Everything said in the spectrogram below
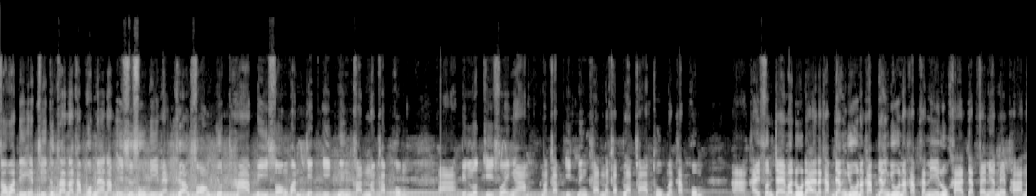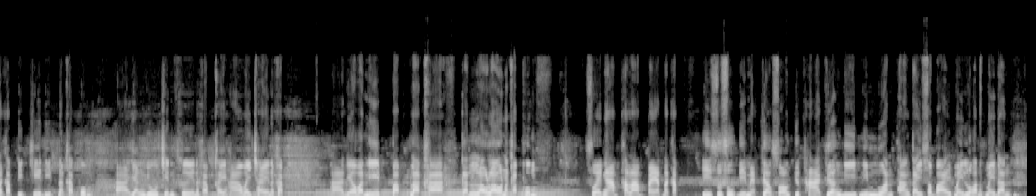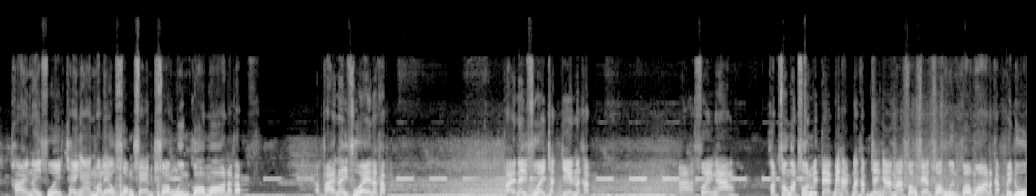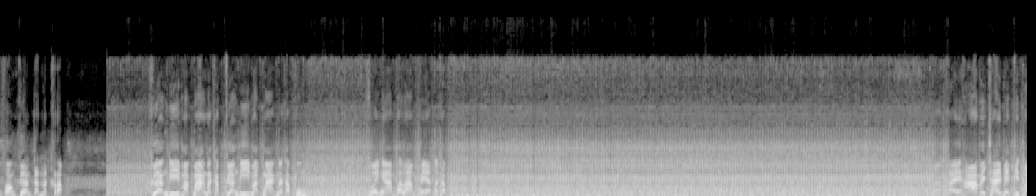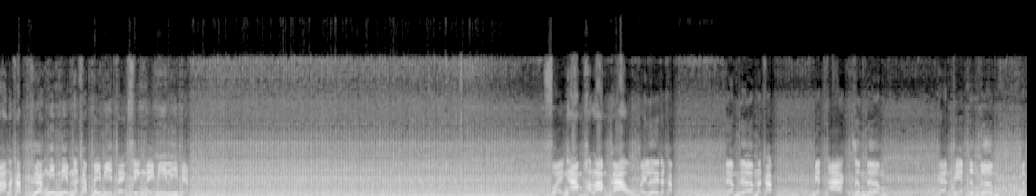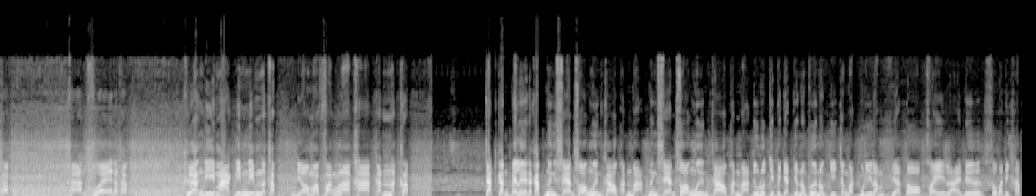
สวัสดี FC ทุกท่านนะครับ ผมแนะนำ Isuzu D-Max เครื่อง 2.5 ปี 2007 อีก 1 คันนะครับผมอ่าเป็นรถที่สวยงามนะครับอีก 1 คันนะครับ ราคาถูกนะครับผมอ่าใครสนใจมาดูได้นะครับ ยังอยู่นะครับยังอยู่นะครับคันนี้ลูกค้าจัดไฟแนนซ์ไม่ผ่านนะครับ ติดเครดิตนะครับผมอ่ายังอยู่เช่นเคยนะครับ ใครหาไว้ใช้นะครับอ่าเดี๋ยววันนี้ปรับราคากันเล่าๆนะครับ ผมสวยงามพาราม 8 นะครับ Isuzu D-Max เครื่อง 2.5 เครื่องดีนิ่มนวลทางไกลสบายไม่ร้อนไม่ดันภายในสวยใช้งานมาแล้ว 220,000กมนะครับ ภายในสวยนะครับ ภายในสวยชัดเจนนะครับ อ่าสวยงามคอนโซลคอนโซลไม่แตกไม่หักนะครับ ใช้งานมา 220,000กมนะครับ ไปดูห้องเครื่องกันนะครับ เครื่องดีมากๆนะครับ เครื่องดีมากๆนะครับ ผม สวยงามพาราม8นะครับ อ่าใคร หาไปใช้ไม่ผิดหวังนะครับ เครื่องนิ่มๆนะครับ ไม่มีแต่งซิ่งไม่มีรีแมปสวยงามพารามเก้าไปเลยนะครับ เดิมๆนะครับ เม็ดอาร์คเดิมๆแผ่นเพจเดิมๆนะครับคานสวยนะครับ เครื่องดีมากนิ่มๆนะครับ เดี๋ยวมาฟังราคากันนะครับ จัดกันไปเลยนะครับ 1 2 9 0 0 0 บาท 1 2 9 0 0 0 บาท ดูรถที่ประหยัดยนต์อำเภอหนองกี่จังหวัดบุรีรัมย์อย่าต่อค่อยไลายเดอร์สวัสดีครับ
